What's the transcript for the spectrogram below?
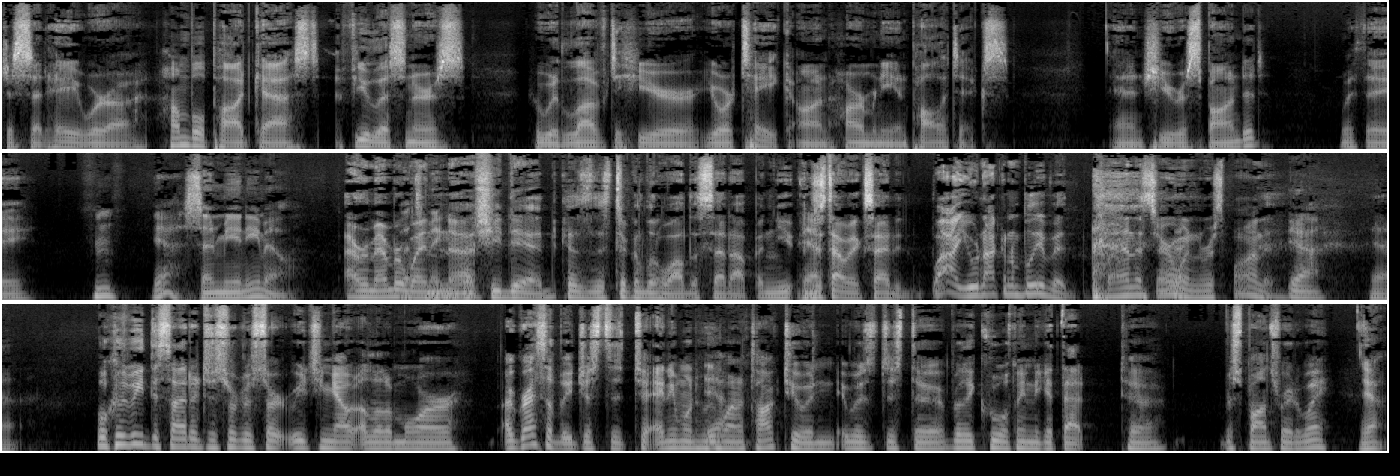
Just said, "Hey, we're a humble podcast, a few listeners who would love to hear your take on harmony in politics." And she responded with a, "Yeah, send me an email." I remember Let's when uh, she did because this took a little while to set up, and you Yeah. just how excited! Wow, you were not going to believe it. Janis Irwin responded. Yeah. Yeah, Well, because we decided to sort of start reaching out a little more aggressively just to, to anyone who Yeah. we want to talk to. And it was just a really cool thing to get that to response right away. Yeah,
